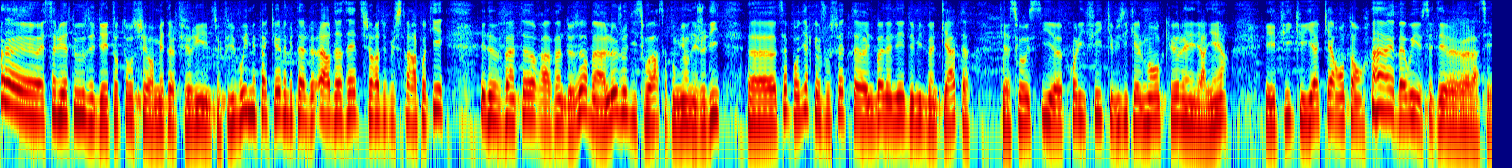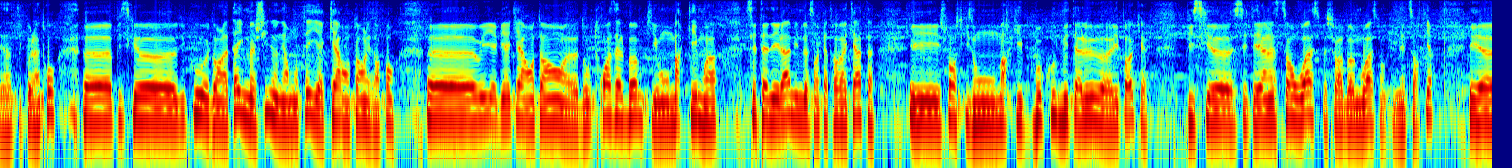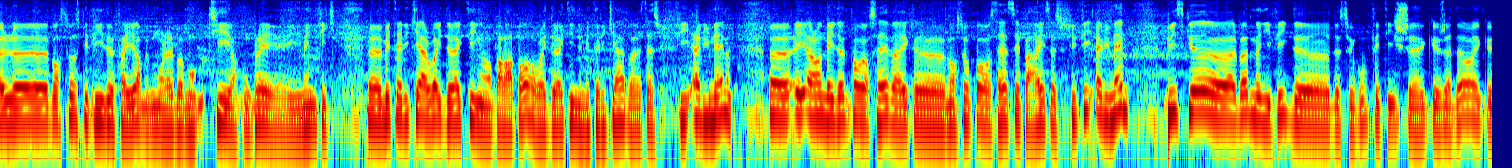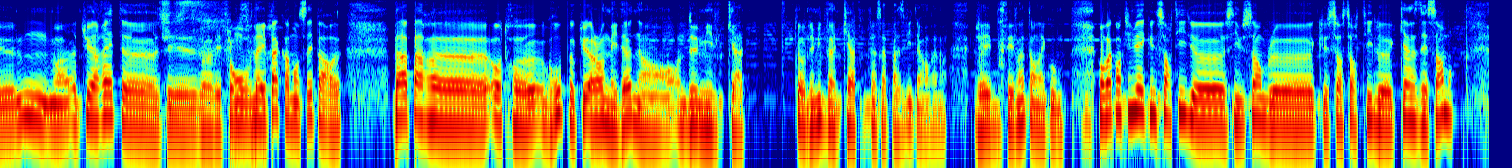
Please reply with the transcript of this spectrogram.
Salut à tous et bien tonton sur Metal Fury, l'émission fait du bruit, mais pas que, le métal de Hard AZ sur Radio Pulsar à Poitiers. Et de 20h à 22h, ben, le jeudi soir, ça tombe bien, on est jeudi. Euh, ça pour dire que je vous souhaite euh, une bonne année 2024, qu'elle soit aussi euh, prolifique musicalement que l'année dernière. Et puis qu'il y a 40 ans. Ah, ben oui, c'était euh, voilà, c'est un petit peu l'intro. Puisque du coup, dans la Time Machine, on est remonté il y a 40 ans, les enfants. Oui, il y a bien 40 ans. donc trois albums qui ont marqué, moi, cette année-là, 1984. Et je pense qu'ils ont marqué beaucoup de métalleux euh, à l'époque, puisque c'était à l'instant Wasp sur l'album Wasp, donc il venait de sortir. Et euh, le morceau Sleeping the Fire, mais bon, l'album entier, en complet, est magnifique. Euh, Metallica, Ride the Lighting, on n'en parlera pas. Ride the Lighting de Metallica, voilà, ça suffit à lui-même. Euh, et Iron Maiden, Power Save, avec le morceau Power Save, c'est pareil, ça suffit à lui-même, puisque album magnifique de, de ce groupe fétiche que j'adore et que moi, tu arrêtes. vous n'avez pas commencé par. Euh, par, euh, autre groupe que Iron Maiden en 2004. En 2024, Putain, ça passe vite hein, quand même. hein. J'avais bouffé 20 ans d'un coup. On va continuer avec une sortie, de, s'il me semble, euh, que c'est sorti le 15 décembre.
